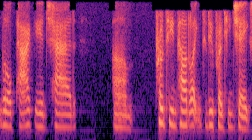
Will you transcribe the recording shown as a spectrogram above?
little package had um, protein powder, like to do protein shakes.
